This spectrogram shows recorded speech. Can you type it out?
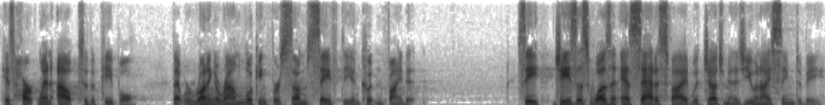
his heart went out to the people that were running around looking for some safety and couldn't find it? See, Jesus wasn't as satisfied with judgment as you and I seem to be.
